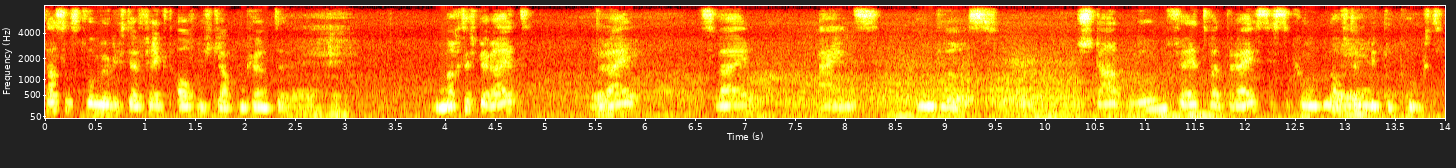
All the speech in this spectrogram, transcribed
da sonst womöglich der Effekt auch nicht klappen könnte. Macht euch bereit. 3, 2, 1 und los. Start nun für etwa 30 Sekunden auf den Mittelpunkt.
